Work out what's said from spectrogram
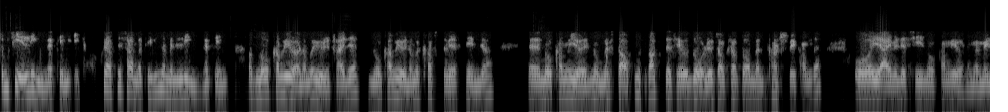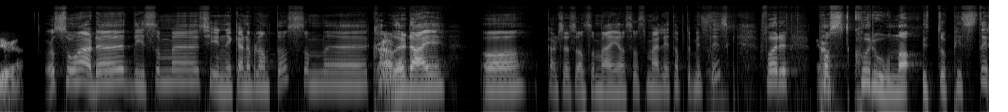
som sier lignende ting. Ikke akkurat de samme tingene, men lignende ting. At nå kan vi gjøre noe med urettferdighet, nå kan vi gjøre noe med kastevesenet i India. Eh, nå kan vi gjøre noe med statens makt. Det ser jo dårlig ut akkurat nå, men kanskje vi kan det. Og jeg ville si nå kan vi gjøre noe med miljøet. Og så er det de som uh, kynikerne blant oss, som uh, kaller ja. deg og kanskje sånn som meg også, som er litt optimistisk, for ja. post-korona-utopister,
